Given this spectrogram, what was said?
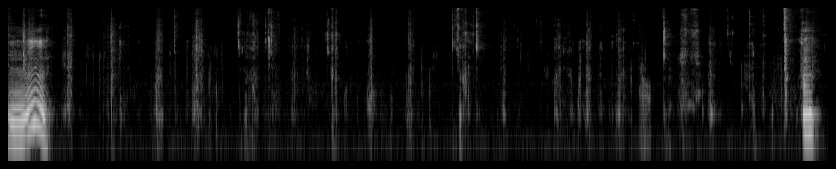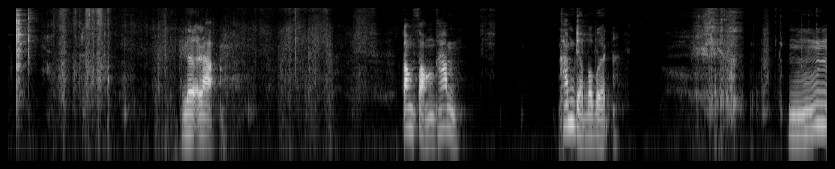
อืม เลอะละต้องสองคำคำเดียวบเบิด อืม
